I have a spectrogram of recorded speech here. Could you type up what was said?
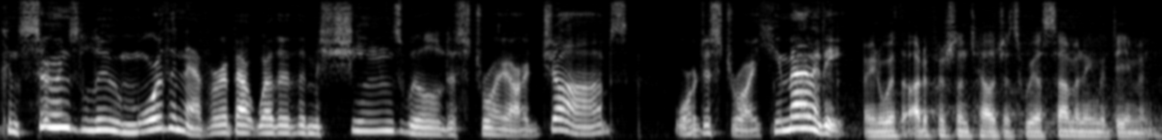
concerns loom more than ever about whether the machines will destroy our jobs or destroy humanity. I mean, with artificial intelligence, we are summoning the demon.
